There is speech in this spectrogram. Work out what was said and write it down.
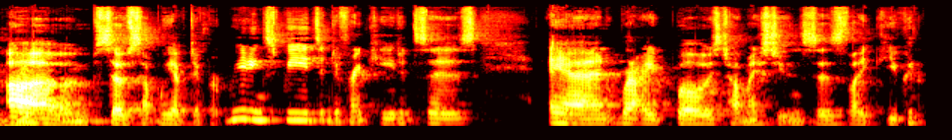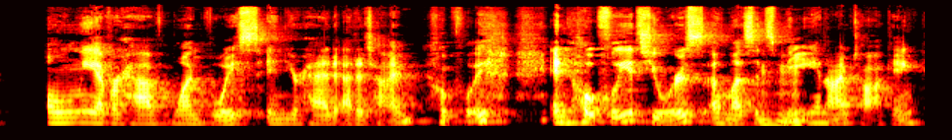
Mhm. Um, so some we have different reading speeds and different cadences. And what I will always tell my students is like you can only ever have one voice in your head at a time, hopefully, and hopefully it's yours, unless it's Mhm. me and I'm talking.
